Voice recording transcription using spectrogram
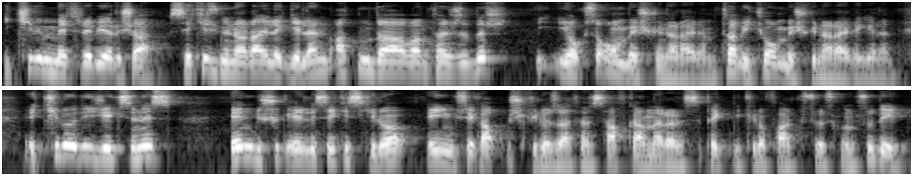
2000 metre bir yarışa 8 gün arayla gelen at mı daha avantajlıdır yoksa 15 gün arayla mı? Tabii ki 15 gün arayla gelen. E kilo diyeceksiniz. En düşük 58 kilo, en yüksek 60 kilo zaten safkanlar arası pek bir kilo farkı söz konusu değil.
